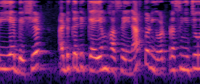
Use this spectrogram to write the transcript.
P A Basheer advocate K M Hasainar തുടങ്ങിയവർ പ്രസംഗിച്ചു.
